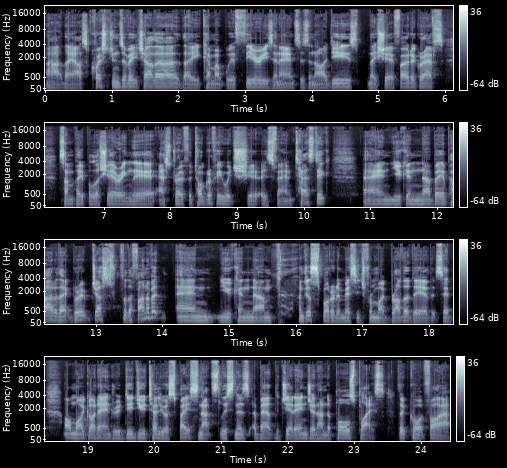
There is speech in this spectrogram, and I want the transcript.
Uh, they ask questions of each other, they come up with theories and answers and ideas, they share photographs. Some people are sharing their astrophotography, which is fantastic and you can uh, be a part of that group just for the fun of it. And you can, um, I just spotted a message from my brother there that said, Oh my God, Andrew, did you tell your Space Nuts listeners about the jet engine under Paul's place that caught fire?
